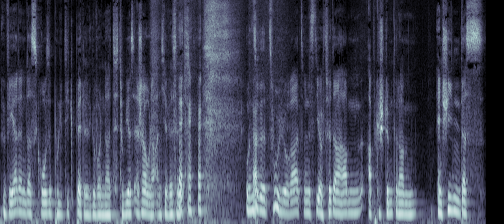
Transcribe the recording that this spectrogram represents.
wer denn das große Politik-Battle gewonnen hat, Tobias Escher oder Antje Wessels. Unsere Zuhörer, zumindest die auf Twitter, haben abgestimmt und haben entschieden, dass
